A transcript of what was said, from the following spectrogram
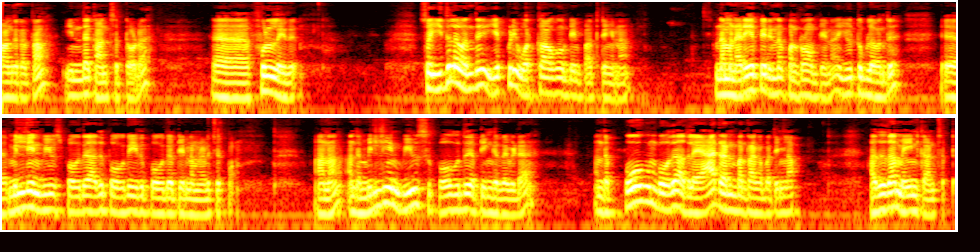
வாங்குறது தான் இந்த கான்செப்டோட ஃபுல் இது. ஸோ இதில் வந்து எப்படி ஒர்க் ஆகும் அப்படின்னு பார்த்துட்டிங்கன்னா நம்ம நிறைய பேர் என்ன பண்ணுறோம் அப்படின்னா யூடியூப்பில் வந்து மில்லியன் வியூஸ் போகுது அது போகுது இது போகுது அப்படின்னு நம்ம நினச்சிருப்போம். ஆனால் அந்த மில்லியன் வியூஸ் போகுது அப்படிங்கிறத விட அந்த போகும்போது அதில் ஆட் ரன் பண்ணுறாங்க பார்த்தீங்களா அதுதான் மெயின் கான்செப்ட்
